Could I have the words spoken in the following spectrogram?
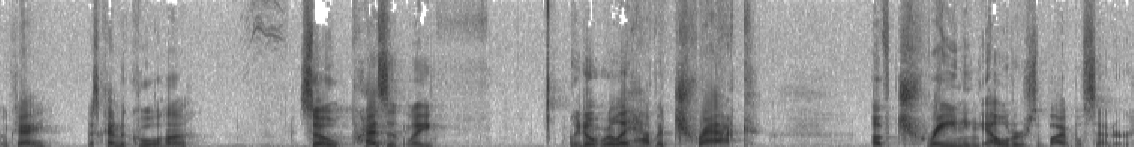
Okay? That's kind of cool, huh? So presently, we don't really have a track of training elders at Bible Center.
